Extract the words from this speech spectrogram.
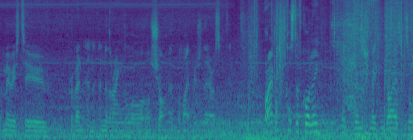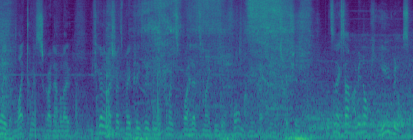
But maybe it's to prevent an, another angle or, or, shot at light bridge there or something. Alright, cool stuff, Quaternary. Thank you very much for making, guys. As always, like, comment, subscribe down below. If you've got any Let's Play, please leave them in the comments or head over to my Google form. I'll leave that in the description. But until next time, I've been Nock, you've been awesome.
